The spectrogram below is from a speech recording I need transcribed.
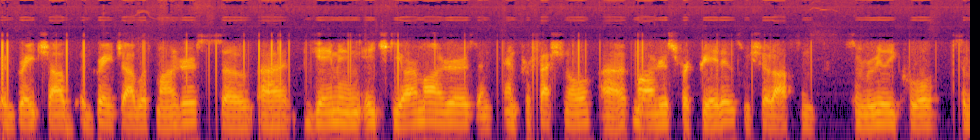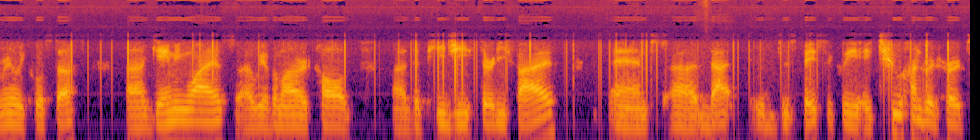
a, a great job a great job with monitors. So uh, gaming HDR monitors and and professional uh, monitors for creatives. We showed off some some really cool some really cool stuff. Uh, gaming wise, uh, we have a monitor called uh, the PG35, and that is basically a 200 hertz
